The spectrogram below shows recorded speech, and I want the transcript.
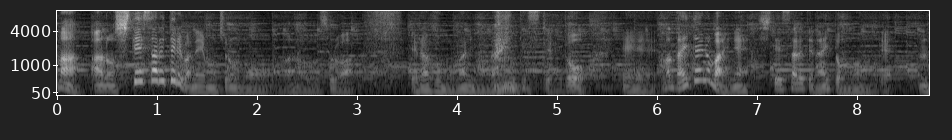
まあ、あの、指定されてればね、もちろんもう、あの、それは、選ぶも何もないんですけれど、えー、まあ、大体の場合ね指定されてないと思うんで、うん、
